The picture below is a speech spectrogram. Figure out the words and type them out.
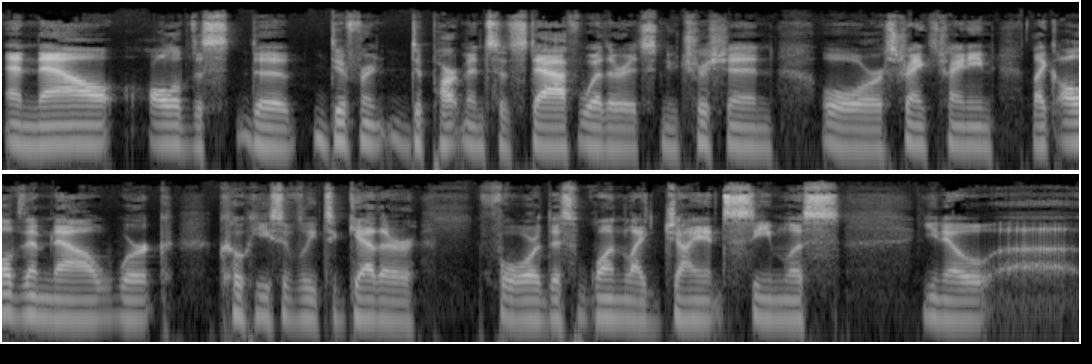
and now all of the the different departments of staff, whether it's nutrition or strength training, like all of them now work cohesively together for this one like giant seamless, you know. Uh,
